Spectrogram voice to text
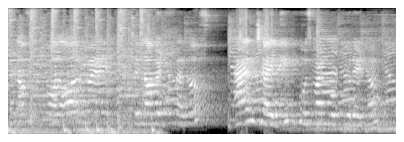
Love to all my beloved fellows and Jaideep, who's my co-curator.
